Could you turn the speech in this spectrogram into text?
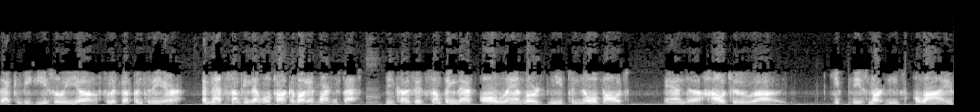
that can be easily uh, flipped up into the air. And that's something that we'll talk about at Martin Fest because it's something that all landlords need to know about and uh, how to uh, keep these martins alive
